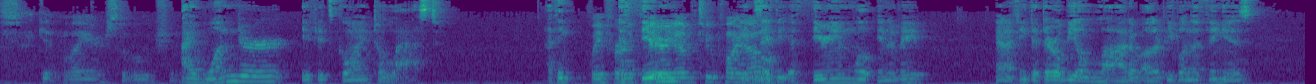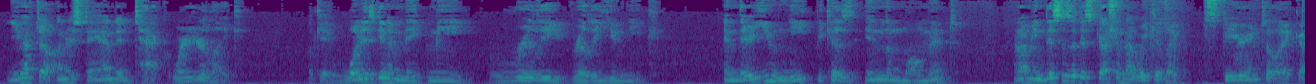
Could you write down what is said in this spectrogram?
Second layer solution. I wonder if it's going to last. I think Wait for Ethereum- Ethereum, 2.0. Exactly. Ethereum will innovate, and I think that there will be a lot of other people. And the thing is, you have to understand in tech where you're like, okay, what is going to make me really, really unique? And they're unique because in the moment, and I mean, this is a discussion that we could like steer into like uh,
